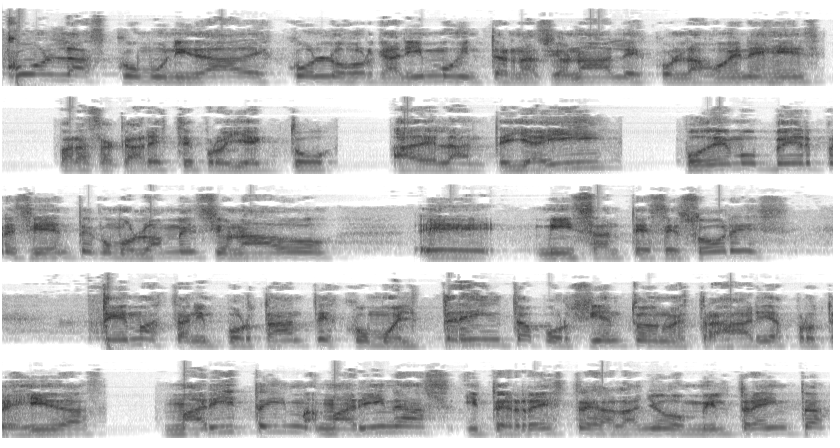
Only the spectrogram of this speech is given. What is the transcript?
con las comunidades, con los organismos internacionales, con las ONGs, para sacar este proyecto adelante. Y ahí podemos ver, presidente, como lo han mencionado eh, mis antecesores, temas tan importantes como el 30% de nuestras áreas protegidas marinas y terrestres al año 2030,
